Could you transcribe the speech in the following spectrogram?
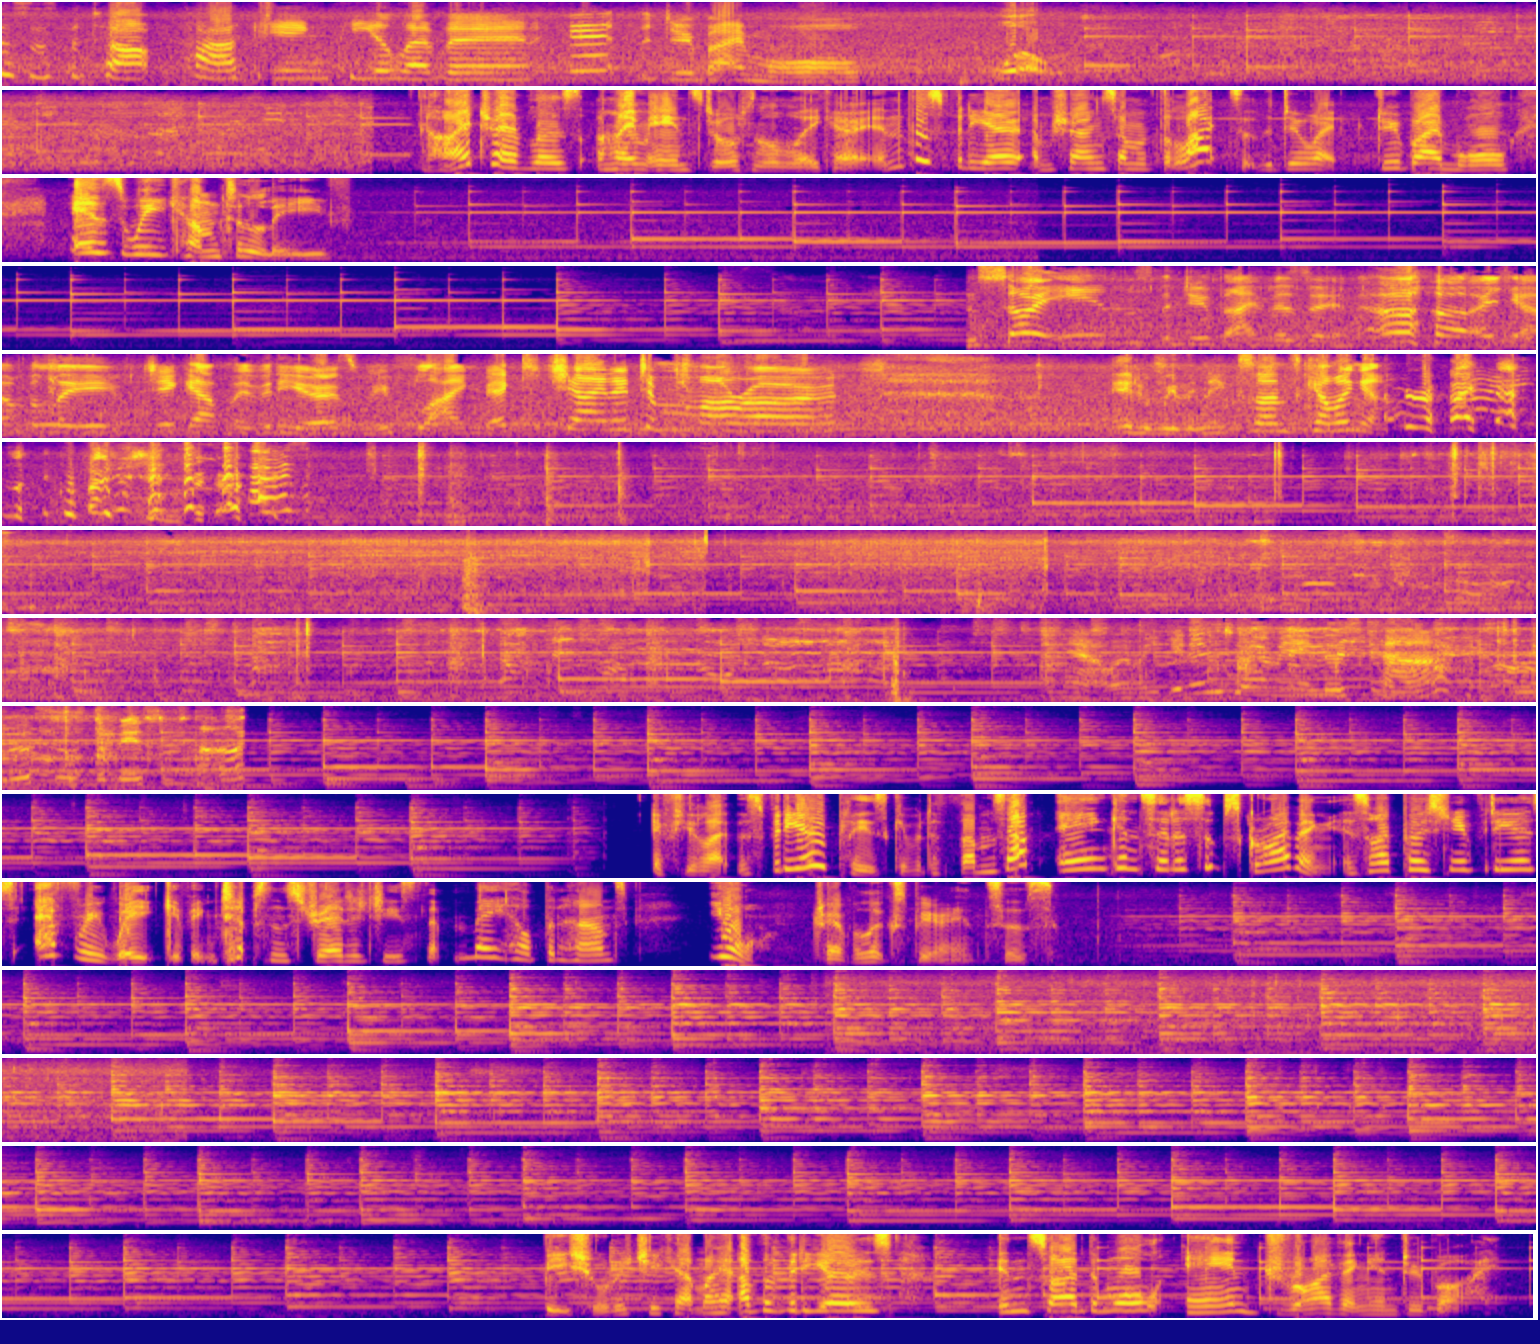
this is the top parking P11 at the Dubai Mall. Whoa. Hi travellers, I'm Anne's daughter Laleko. In this video I'm showing some of the lights at the Dubai Mall as we come to leave. So ends the Dubai visit. Oh, I can't believe. Check out my videos. We're flying back to China tomorrow. It'll be the next one's coming up. Right? like, what you doing? Get into Amanda's car. So this is the best car. If you like this video, please give it a thumbs up and consider subscribing as I post new videos every week giving tips and strategies that may help enhance your travel experiences. Be sure to check out my other videos inside the mall and driving in Dubai.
